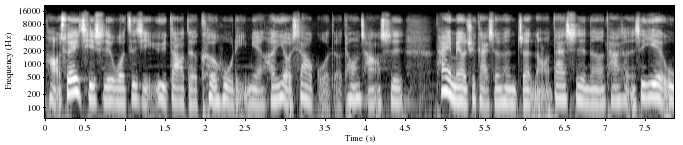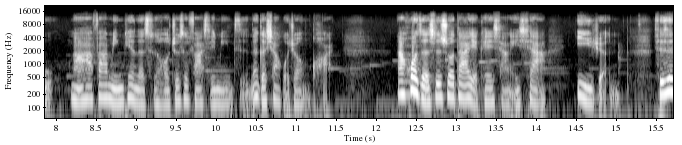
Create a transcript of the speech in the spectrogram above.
好，所以其实我自己遇到的客户里面很有效果的，通常是他也没有去改身份证哦，但是呢，他可能是业务，然后他发名片的时候就是发新名字，那个效果就很快。那或者是说，大家也可以想一下艺人，其实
